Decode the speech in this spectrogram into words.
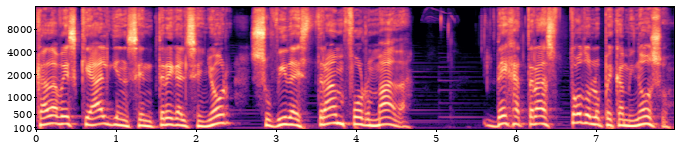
Cada vez que alguien se entrega al Señor, su vida es transformada. Deja atrás todo lo pecaminoso,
